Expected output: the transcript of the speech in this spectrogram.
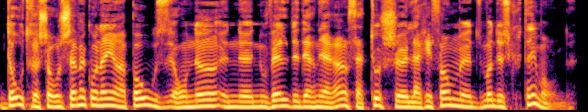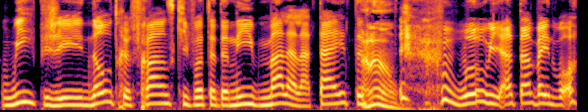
d'autres choses. Jamais qu'on aille en pause, on a une nouvelle de dernière heure, ça touche euh, la réforme du mode de scrutin, monde. Oui, puis j'ai une autre phrase qui va te donner mal à la tête. Ah non! oui, oui, attends bien de voir.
